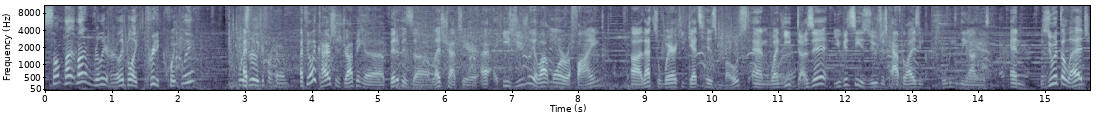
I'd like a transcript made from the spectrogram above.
some not, not really early, but like pretty quickly was really good for him. I feel like Kairos is dropping a bit of his uh, ledge traps here. Uh, he's usually a lot more refined. Uh, that's where he gets his most, and when he doesn't, you can see Zoo just capitalizing completely on this. And Zoo at the ledge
